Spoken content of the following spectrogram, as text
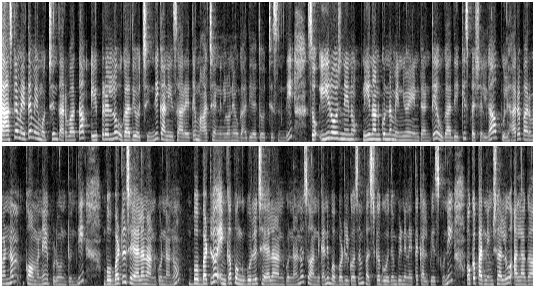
లాస్ట్ టైం అయితే మేము వచ్చిన తర్వాత ఏప్రిల్లో ఉగాది వచ్చింది కానీ ఈసారి అయితే మార్చ్ ఎండింగ్లోనే ఉగాది అయితే వచ్చేసింది. సో ఈ రోజు నేను నేను అనుకున్న మెన్యూ ఏంటంటే ఉగాదికి స్పెషల్గా పులిహార పరవన్నం కామనే ఎప్పుడు ఉంటుంది. బొబ్బట్లు చేయాలని అనుకున్నాను. బొబ్బట్లు ఇంకా పొంగుబూర్లు చేయాలని అనుకున్నాను. సో అందుకని బొబ్బట్ల కోసం ఫస్ట్గా గోధుమ పిండిని అయితే కలిపేసుకుని ఒక పది నిమిషాలు అలాగా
